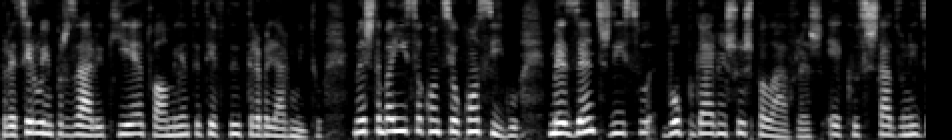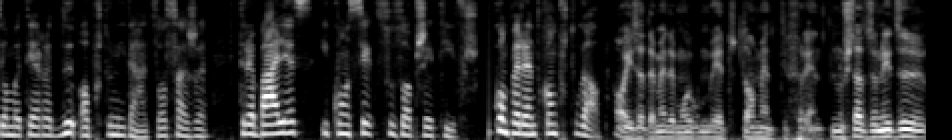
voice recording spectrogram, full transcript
para ser o empresário que é atualmente, teve de trabalhar muito. Mas também isso aconteceu consigo. Mas antes disso, vou pegar nas suas palavras. É que os Estados Unidos é uma terra de oportunidades, ou seja, trabalha-se e consegue-se os objetivos, comparando com Portugal. Oh, exatamente, é, é, totalmente diferente. Nos Estados Unidos, eh,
